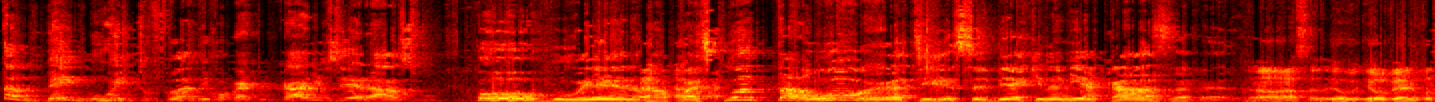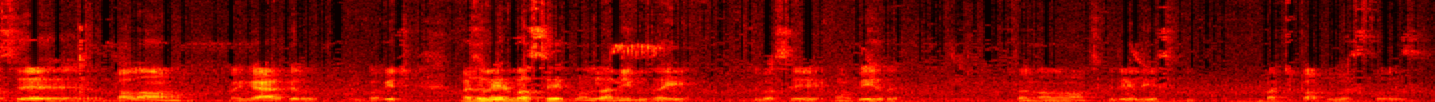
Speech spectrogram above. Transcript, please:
também muito fã de Roberto Carlos e Erasmo. Ô, Bueno, rapaz, quanta honra te receber aqui na minha casa, velho. Nossa, eu, eu vejo você, Paulão, obrigado pelo, pelo convite, mas eu vejo você com os amigos aí que você convida. Falei, nossa, que delícia, que bate-papo gostoso.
